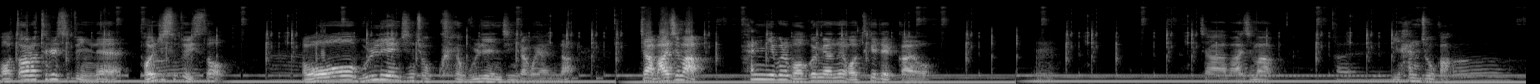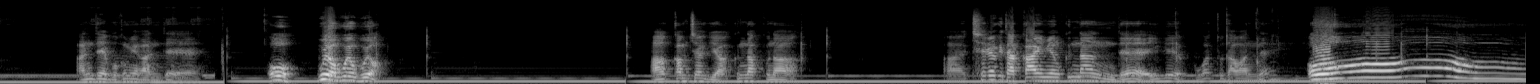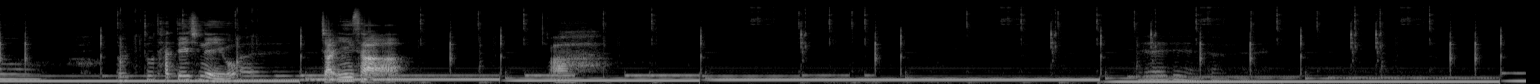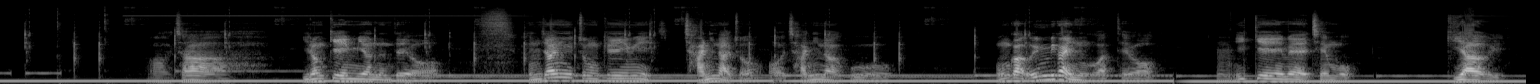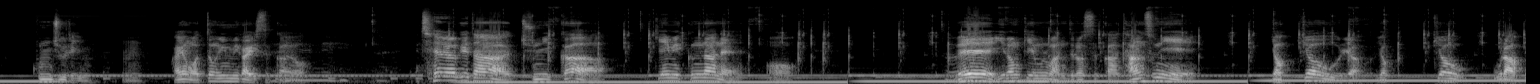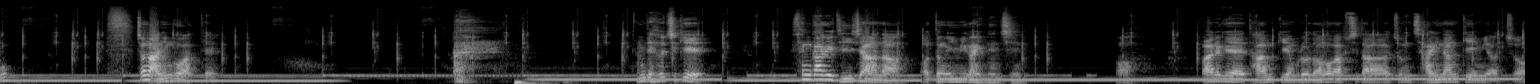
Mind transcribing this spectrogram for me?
어, 어 떨어뜨릴 수도 있네. 던질 수도 있어. 오, 물리 엔진 좋고요. 물리 엔진이라고 해야 되나? 자, 마지막 한 입을 먹으면 어떻게 될까요? 음. 자, 마지막 이 한 조각. 안 돼, 먹으면 안 돼. 어, 뭐야, 뭐야, 뭐야. 아, 깜짝이야. 끝났구나. 아, 체력이 다 까이면 끝나는데, 이게 뭐가 또 나왔네? 어, 또 다 떼지네, 이거. 자, 인사. 아. 어, 자, 이런 게임이었는데요. 굉장히 좀 게임이 잔인하죠? 어, 잔인하고, 뭔가 의미가 있는 것 같아요. 음, 이 게임의 제목, 기아의, 굶주림. 음, 과연 어떤 의미가 있을까요? 체력이 다 주니까 게임이 끝나네. 어. 왜 이런 게임을 만들었을까? 단순히 역겨우려, 역겨우라고? 전 아닌 것 같아. 근데 솔직히 생각이 들지 않아. 어떤 의미가 있는지. 어, 빠르게 다음 게임으로 넘어갑시다. 좀 잔인한 게임이었죠.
